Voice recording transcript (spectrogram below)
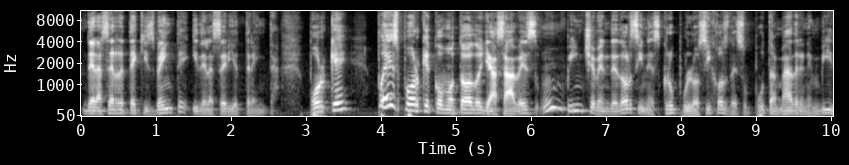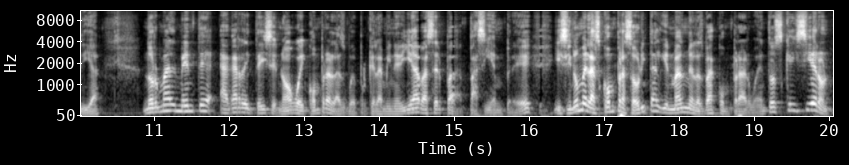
de las RTX 20 y de la serie 30. ¿Por qué? Pues porque como todo ya sabes, un pinche vendedor sin escrúpulos, hijos de su puta madre en envidia, normalmente agarra y te dice, no, güey, cómpralas, güey, porque la minería va a ser para pa siempre, ¿eh? Y si no me las compras ahorita, alguien más me las va a comprar, güey. Entonces, ¿qué hicieron?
